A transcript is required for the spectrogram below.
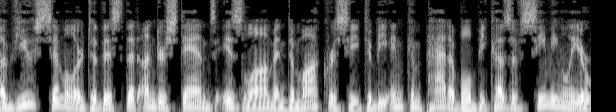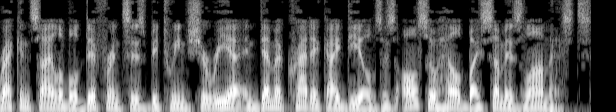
A view similar to this that understands Islam and democracy to be incompatible because of seemingly irreconcilable differences between sharia and democratic ideals is also held by some Islamists.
